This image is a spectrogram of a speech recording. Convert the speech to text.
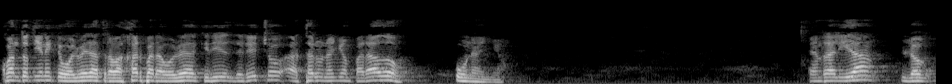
¿Cuánto tiene que volver a trabajar para volver a adquirir el derecho a estar un año amparado? Un año. En realidad, lo-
